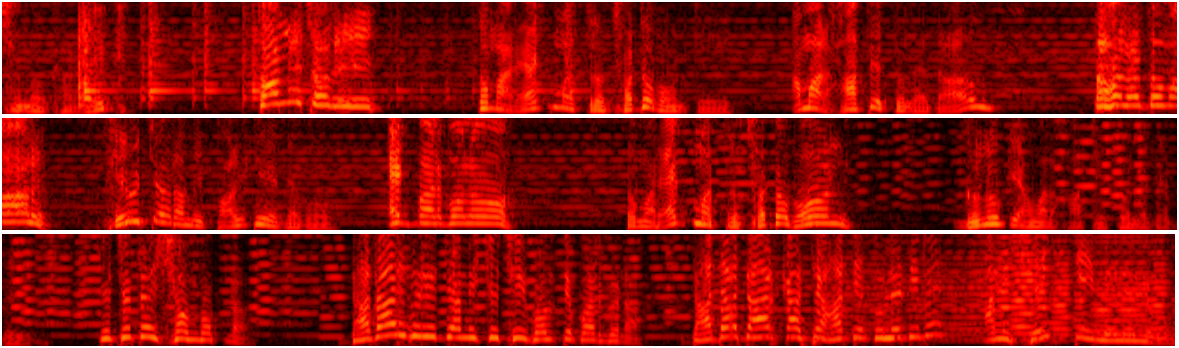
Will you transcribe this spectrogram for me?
শোনো খালিক তুমি যদি তোমার একমাত্র ছোট বোনকে আমার হাতে তুলে দাও তাহলে তোমার ফিউচার আমি পাল্টিয়ে দেব। একবার বলো তোমার একমাত্র ছোট বোন গুনুকে আমার হাতে তুলে দেবে। কিছুতেই সম্ভব না। দাদার বিরুদ্ধে আমি কিছুই বলতে পারব না। দাদা যার কাছে হাতে তুলে দিবে আমি সেইটাই মেনে নেব।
